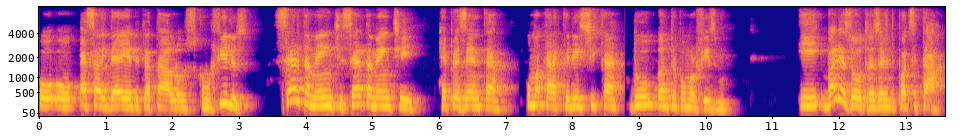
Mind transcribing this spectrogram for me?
O, essa ideia de tratá-los como filhos certamente, certamente representa uma característica do antropomorfismo. E várias outras a gente pode citar:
